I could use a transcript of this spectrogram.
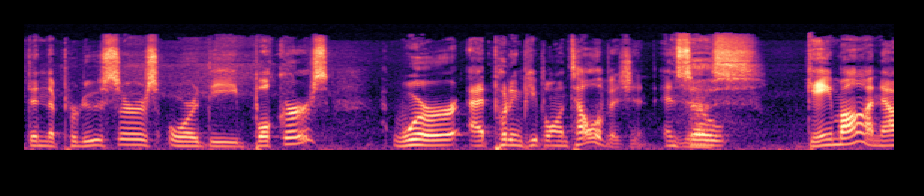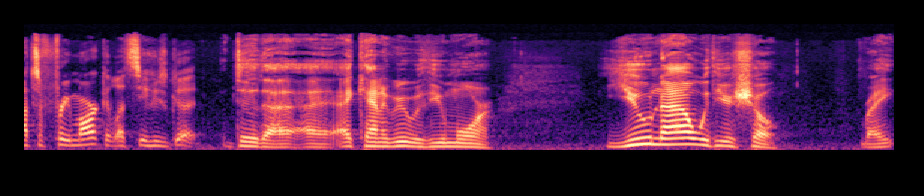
than the producers or the bookers were at putting people on television. And so Yes. game on. Now it's a free market. Let's see who's good. Dude, I, I- I can't agree with you more. You now with your show, right?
